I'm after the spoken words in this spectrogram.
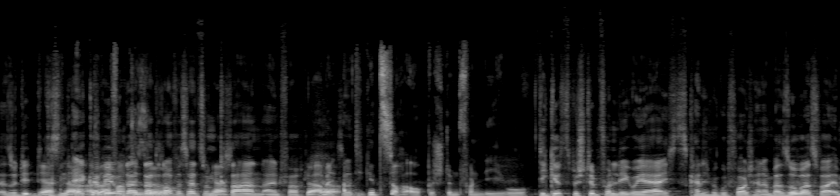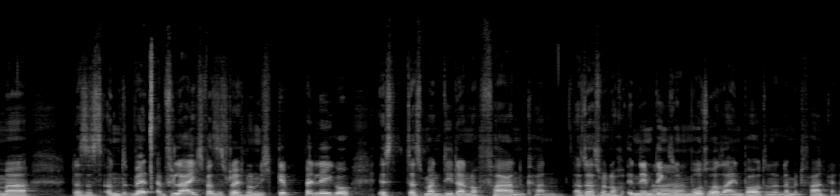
also die, ja, diesen klar. LKW also und da, diese, da, drauf ist halt so ein ja. Kran einfach. Klar, aber, aber die gibt's doch auch bestimmt von Lego. Die gibt's bestimmt von Lego, ja, ich, das kann ich mir gut vorstellen, aber sowas war immer, das ist, und vielleicht, was es vielleicht noch nicht gibt bei Lego, ist, dass man die dann noch fahren kann. Also, dass man noch in dem ah, Ding so einen Motor reinbaut und dann damit fahren kann.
